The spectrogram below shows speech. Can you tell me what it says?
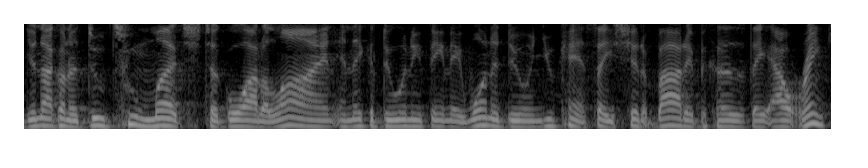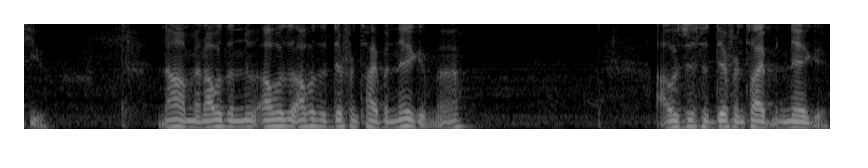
you're not going to do too much to go out of line and they could do anything they want to do and you can't say shit about it because they outrank you. Nah, man, I was a new, I was I was a different type of nigga, man. I was just a different type of nigga.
